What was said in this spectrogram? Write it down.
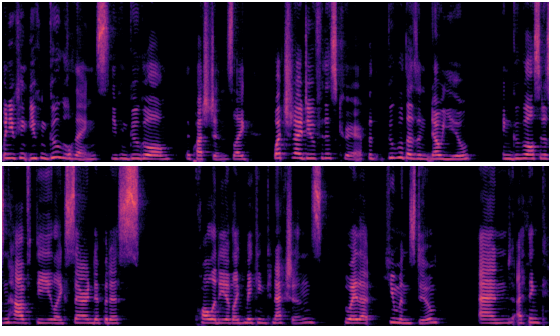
when you can you can Google things, you can Google the questions like what should I do for this career? But Google doesn't know you, and Google also doesn't have the like serendipitous quality of like making connections the way that humans do. And I think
